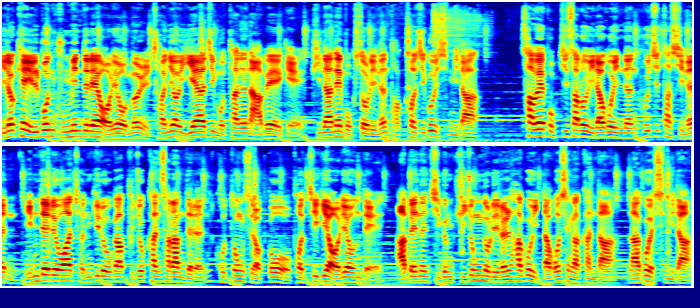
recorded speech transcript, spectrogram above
이렇게 일본 국민들의 어려움을 전혀 이해하지 못하는 아베에게 비난의 목소리는 더 커지고 있습니다. 사회복지사로 일하고 있는 후지타 씨는 임대료와 전기료가 부족한 사람들은 고통스럽고 버티기 어려운데 아베는 지금 귀족놀이를 하고 있다고 생각한다 라고 했습니다.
